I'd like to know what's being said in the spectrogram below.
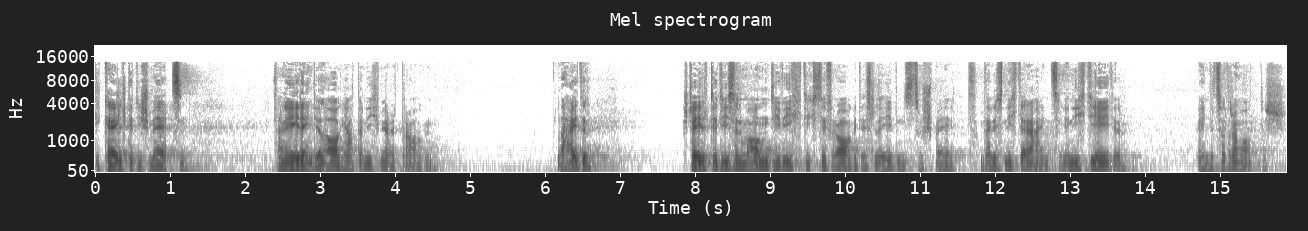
Die Kälte, die Schmerzen, seine elende Lage hat er nicht mehr ertragen. Leider stellte dieser Mann die wichtigste Frage des Lebens zu spät. Und er ist nicht der Einzige, nicht jeder endet so dramatisch.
